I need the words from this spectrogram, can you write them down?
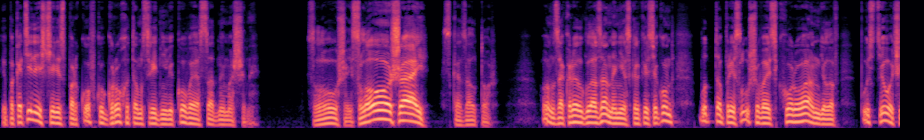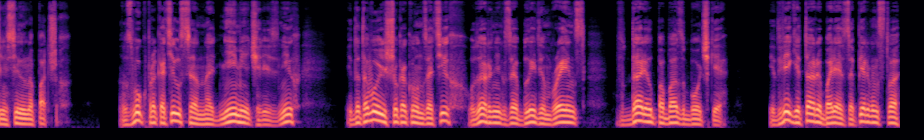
и покатились через парковку грохотом средневековой осадной машины. «Слушай, слушай!» — сказал Тор. Он закрыл глаза на несколько секунд, будто прислушиваясь к хору ангелов, пусть и очень сильно падших. Звук прокатился над ними, через них, и до того еще, как он затих, ударник The Bleeding Brains вдарил по бас-бочке, и две гитары, борясь за первенство,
